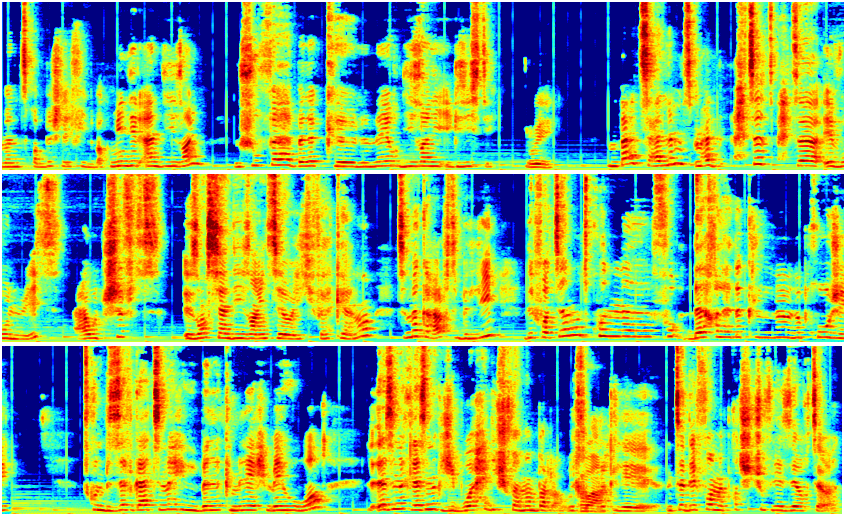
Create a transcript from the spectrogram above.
ما نتقبلش les feedbacks من ندير un design نشوفه بالك le meilleur design existé oui. من بعد تعلمت مع حتى حتى évoluيت عاود شفت les anciens designs تاوعي كيفاه كانوا. تماك عرفت باللي des fois tant que تكون فوق داخل هذاك le projet. تكون بزاف قاعد تما يبان لك مليح mais هو. لازمك لازمك تجيب واحد يشوفه من برا ويخبرك لي انت des fois ما تقدش تشوف les erreurs تاعك.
